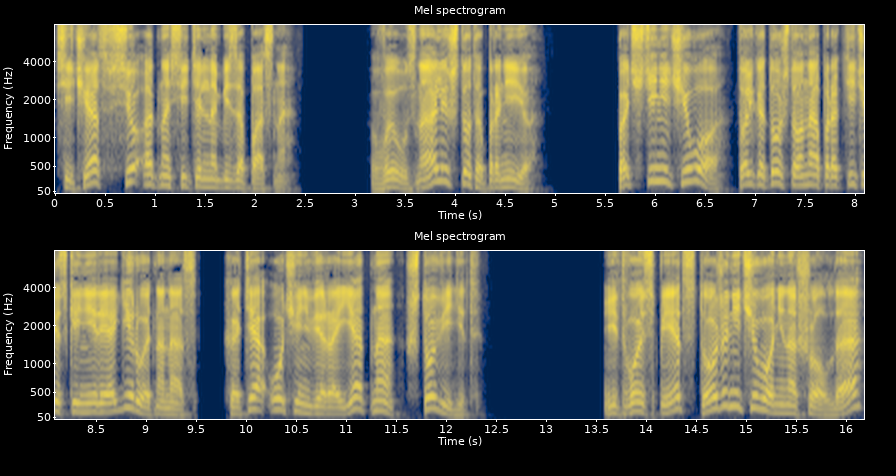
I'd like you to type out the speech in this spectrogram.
«Сейчас все относительно безопасно». «Вы узнали что-то про нее?» «Почти ничего, только то, что она практически не реагирует на нас, хотя очень вероятно, что видит. «И твой спец тоже ничего не нашел, да?»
